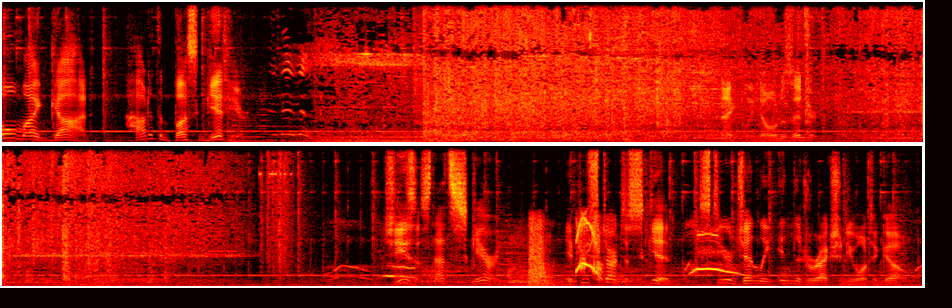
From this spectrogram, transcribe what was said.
Oh my god, how did the bus get here? Thankfully, no one was injured. Jesus, that's scary. If you start to skid, steer gently in the direction you want to go.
